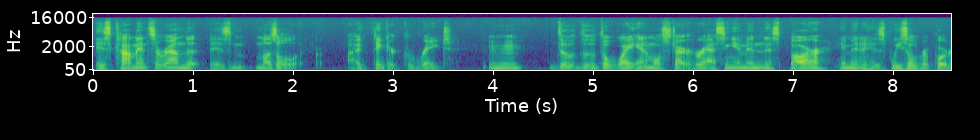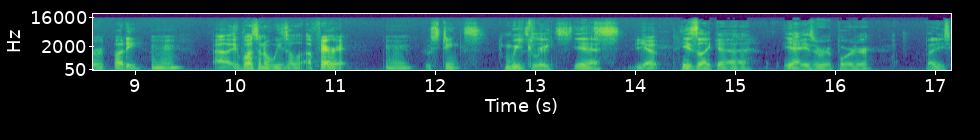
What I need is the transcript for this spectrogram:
his comments around the his muzzle, I think, are great. Mm-hmm. The, the the white animals start harassing him in this bar. Him and his weasel reporter buddy. Mm-hmm. Uh, it wasn't a weasel, a ferret who stinks Weekly, It's- yeah. it's- Yep. He's like a, yeah, he's a reporter, but he's,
